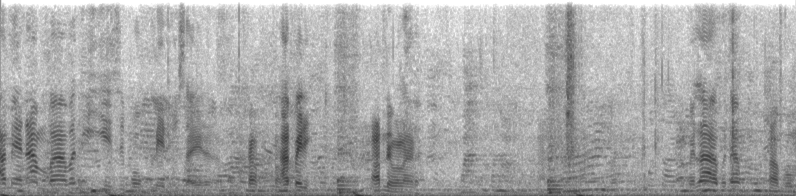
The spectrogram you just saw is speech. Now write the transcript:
าแม่น้ำมาวันที่ 26เล่นอยู่ใส่นะครับครับอัดไปดิ อัดเดี๋ยวอะไรไปล่าเพื่อนน้ำครับผม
